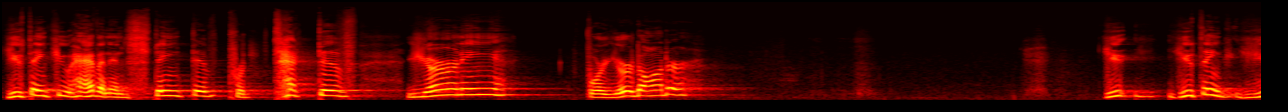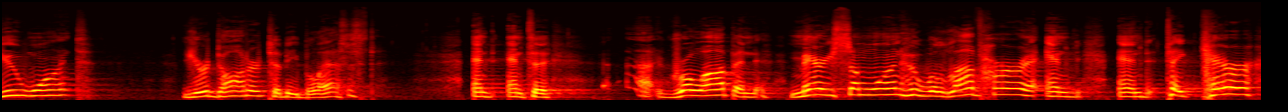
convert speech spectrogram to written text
You think you have an instinctive, protective yearning for your daughter? You, you think you want your daughter to be blessed and, and to uh, grow up and marry someone who will love her and, and take care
